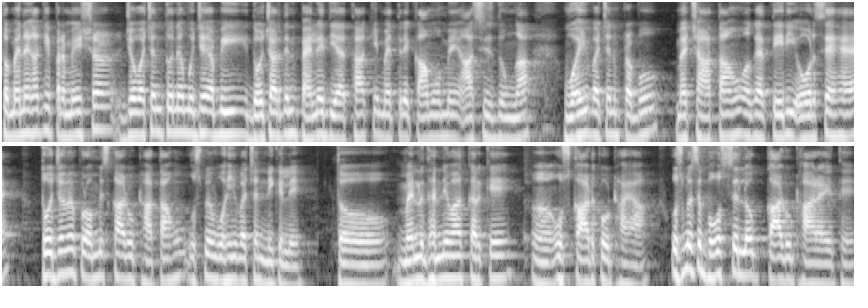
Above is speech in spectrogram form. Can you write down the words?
तो मैंने कहा कि परमेश्वर, जो वचन तूने मुझे अभी दो चार दिन पहले दिया था कि मैं तेरे कामों में आशीष दूँगा, वही वचन प्रभु, मैं चाहता हूँ, अगर तेरी ओर से है तो जो मैं प्रॉमिस कार्ड उठाता हूँ, उसमें वही वचन निकले। तो मैंने धन्यवाद करके उस कार्ड को उठाया। उसमें से बहुत से लोग कार्ड उठा रहे थे।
